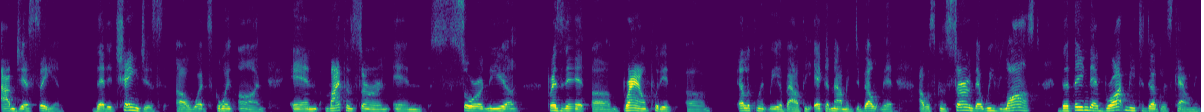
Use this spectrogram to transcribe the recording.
I'm just saying that it changes uh, what's going on. And my concern, and Soror Nia, President um, Brown put it um, eloquently about the economic development. I was concerned that we've lost the thing that brought me to Douglas County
